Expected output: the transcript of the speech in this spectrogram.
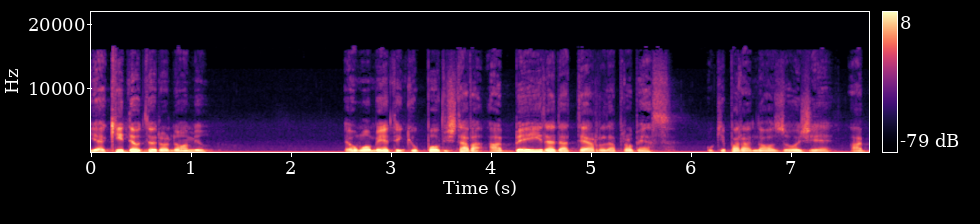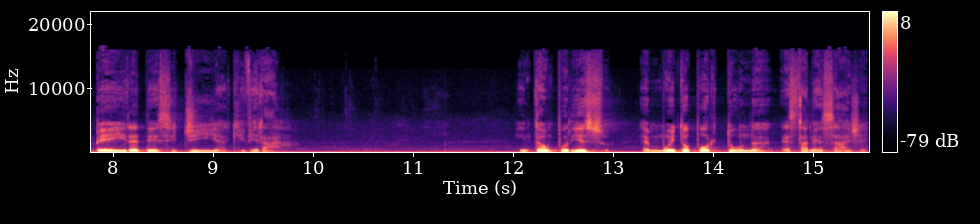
E aqui, Deuteronômio, é o momento em que o povo estava à beira da terra da promessa. O que para nós hoje é à beira desse dia que virá. Então, por isso, é muito oportuna esta mensagem.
